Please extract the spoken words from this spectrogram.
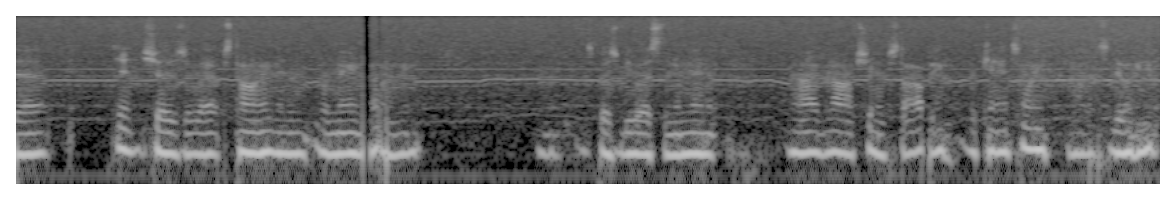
that it shows elapsed time and remain. It's supposed to be less than a minute. I have an option of stopping or canceling while it's doing it.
